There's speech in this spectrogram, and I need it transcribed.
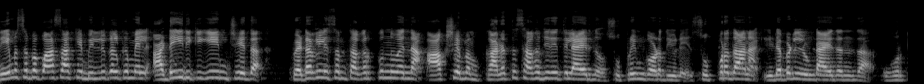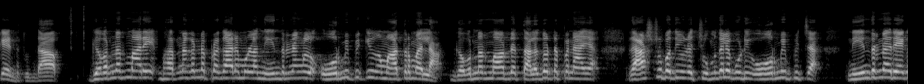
നിയമസഭ പാസാക്കിയ ബില്ലുകൾക്ക് മേൽ അടയിരിക്കുകയും ചെയ്ത് ഫെഡറലിസം തകർക്കുന്നുവെന്ന ആക്ഷേപം കനത്ത സാഹചര്യത്തിലായിരുന്നു സുപ്രീം കോടതിയുടെ സുപ്രധാന ഇടപെടലുണ്ടായതെന്നത് ഓർക്കേണ്ടതുണ്ട്. ഗവർണർമാരെ ഭരണഘടന പ്രകാരമുള്ള നിയന്ത്രണങ്ങൾ ഓർമ്മിപ്പിക്കുക മാത്രമല്ല ഗവർണർമാരുടെ തലതൊട്ടപ്പനായ രാഷ്ട്രപതിയുടെ ചുമതല കൂടി ഓർമ്മിപ്പിച്ച നിയന്ത്രണ രേഖ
